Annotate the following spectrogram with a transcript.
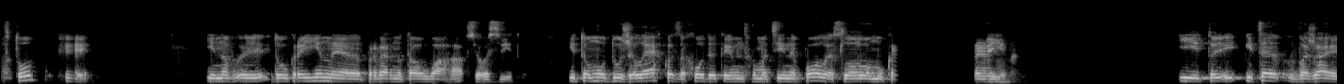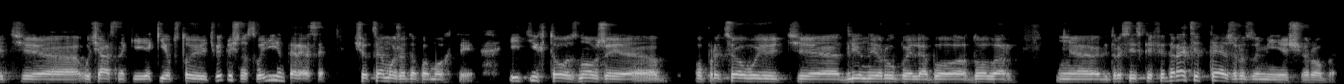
в топі, і до України привернута увага всього світу. і тому дуже легко заходити в інформаційне поле словом Україна. І то і це вважають е, учасники, які обстоюють виключно свої інтереси, що це може допомогти. І ті, хто знову ж е, опрацьовують е, длінний рубль або долар від Російської Федерації, теж розуміє, що робить.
